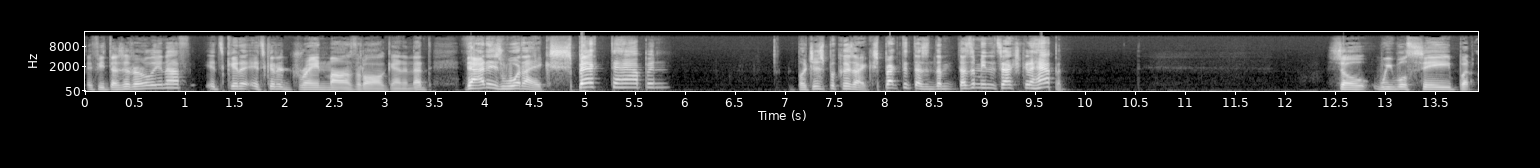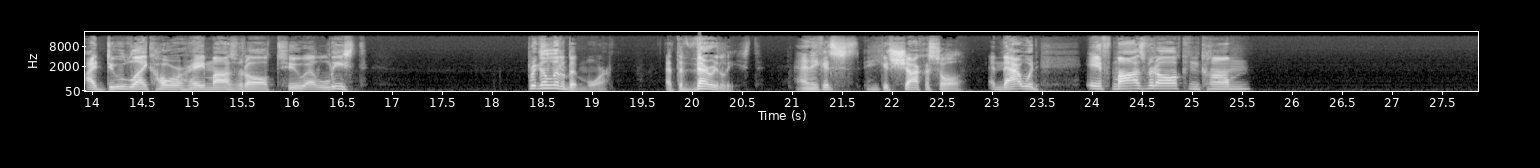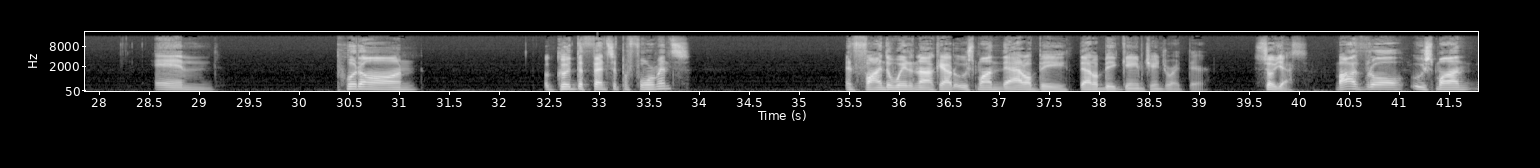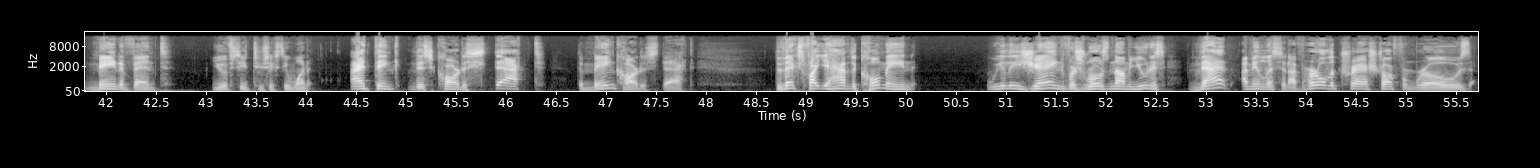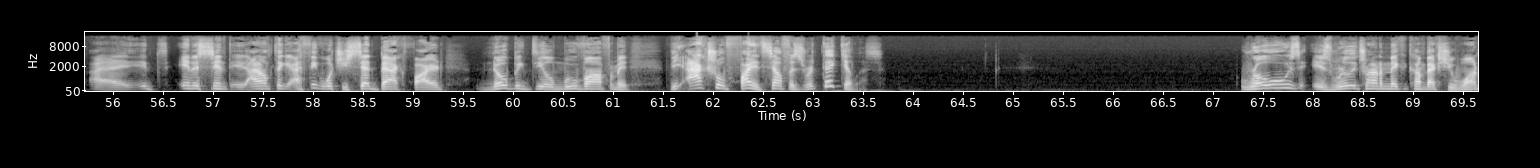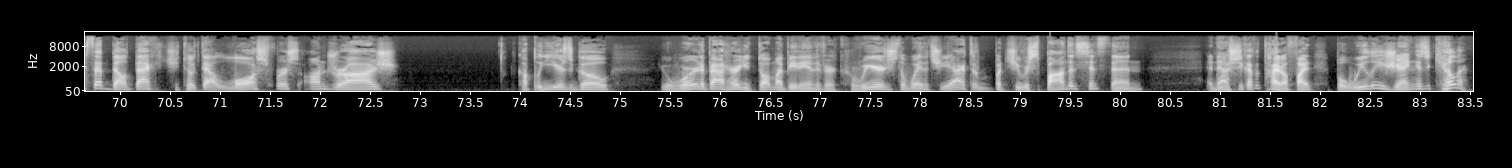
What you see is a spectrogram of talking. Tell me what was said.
if he does it early enough, it's gonna it's gonna drain Masvidal again, and that that is what I expect to happen. But just because I expect it doesn't doesn't mean it's actually going to happen. So we will see, but I do like Jorge Masvidal to at least bring a little bit more, at the very least, and he could he could shock us all, and that would, if Masvidal can come and put on a good defensive performance and find a way to knock out Usman, that'll be that'll be a game changer right there. So yes, Masvidal, Usman, main event, UFC 261. I think this card is stacked. The main card is stacked. The next fight you have, the co-main, Weili Zhang versus Rose Namajunas. That I mean, listen, I've heard all the trash talk from Rose. I, it's innocent. I don't think. I think what she said backfired. No big deal. Move on from it. The actual fight itself is ridiculous. Rose is really trying to make a comeback. She wants that belt back. She took that loss first Andrade a couple years ago. You were worried about her. You thought it might be the end of her career, just the way that she acted. But she responded since then, and now she's got the title fight. But Weili Zhang is a killer.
